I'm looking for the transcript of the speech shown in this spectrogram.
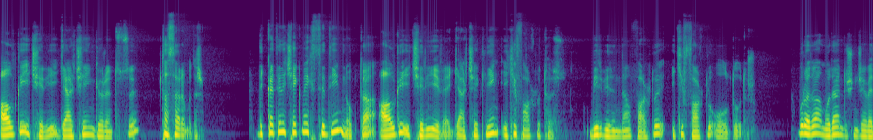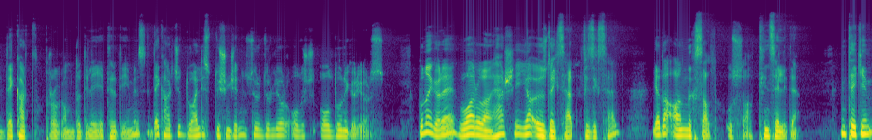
Algı içeriği gerçeğin görüntüsü tasarımıdır. Dikkatini çekmek istediğim nokta algı içeriği ve gerçekliğin iki farklı töz, birbirinden farklı iki farklı olduğudur. Burada modern düşünce ve Descartes programında dile getirdiğimiz Descartes'ci dualist düşüncenin sürdürülüyor oluş, olduğunu görüyoruz. Buna göre var olan her şey ya özdeksel, fiziksel ya da anlıksal, ussal, tinselide. Nitekim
